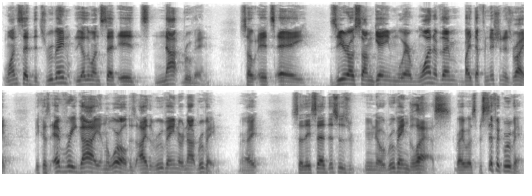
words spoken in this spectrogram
one said it's Reuben, the other one said it's not Reuben. So it's a zero sum game where one of them, by definition, is right because every guy in the world is either Ruvain or not Ruvain, right? So they said this is, you know, Ruvain glass, right? Well, specific Ruvain.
